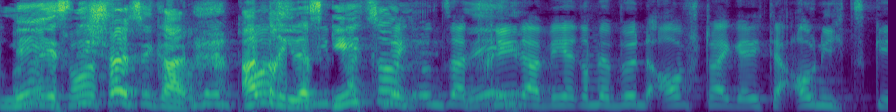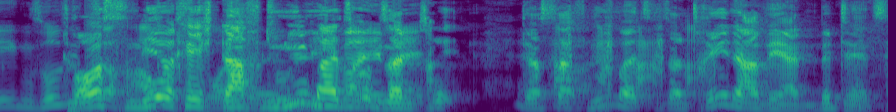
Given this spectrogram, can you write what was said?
nee, ist nicht scheißegal. André, das geht so. Wenn unser nee. Trainer wäre, wir würden aufsteigen, hätte ich da auch nichts gegen. So Thorsten Lieberknecht darf niemals unser das darf niemals unser Trainer werden, bitte jetzt.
